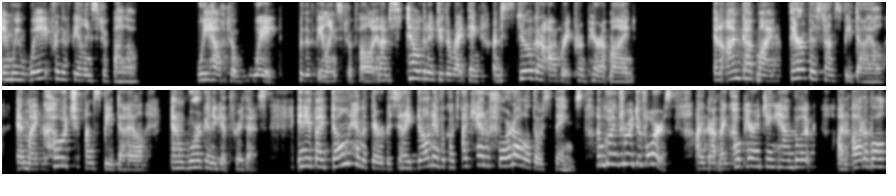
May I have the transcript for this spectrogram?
and we wait for the feelings to follow. We have to wait for the feelings to follow. And I'm still going to do the right thing. I'm still going to operate from parent mind and I've got my therapist on speed dial and my coach on speed dial, and we're going to get through this. And if I don't have a therapist and I don't have a coach, I can't afford all of those things. I'm going through a divorce. I've got my co parenting handbook on Audible,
